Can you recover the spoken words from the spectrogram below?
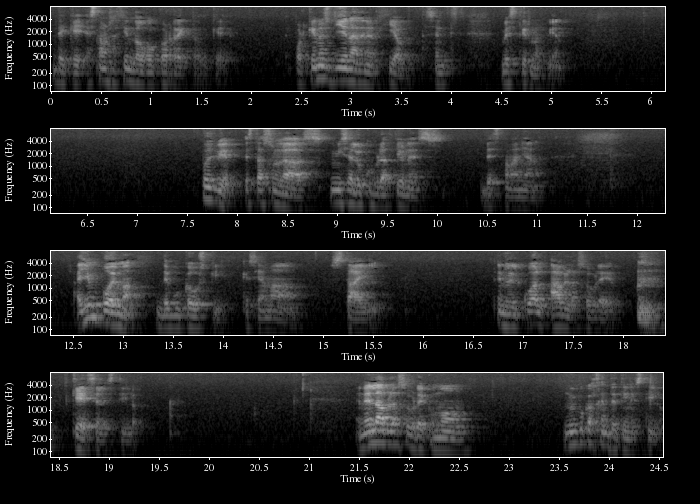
de que estamos haciendo algo correcto, ¿por qué nos llena de energía vestirnos bien? Pues bien, estas son las, mis elucubraciones de esta mañana. Hay un poema de Bukowski que se llama Style, en el cual habla sobre qué es el estilo. En él habla sobre cómo muy poca gente tiene estilo,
